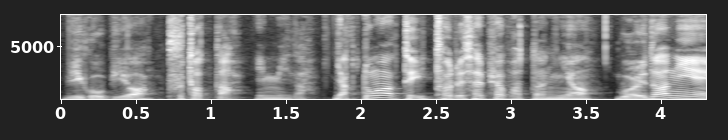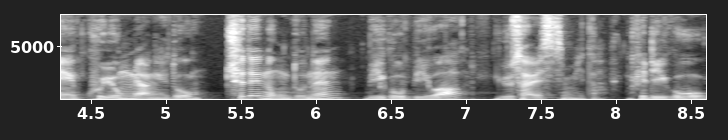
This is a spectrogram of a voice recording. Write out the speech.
위고비와 붙었다입니다. 약동학 데이터를 살펴봤더니요. 월 단위의 고용량에도 최대 농도는 위고비와 유사했습니다. 그리고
